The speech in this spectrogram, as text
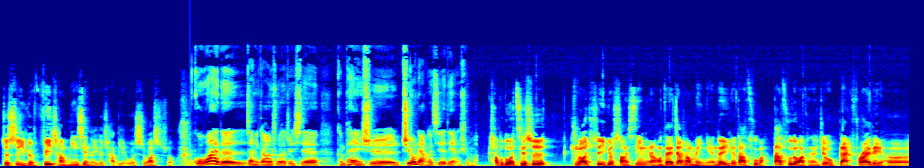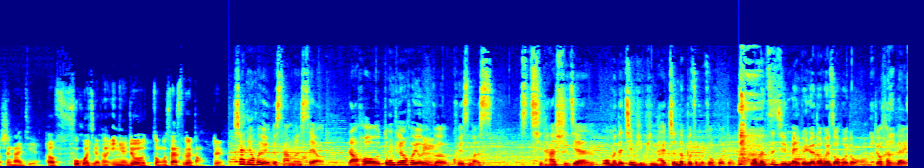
这是一个非常明显的一个差别，我实话实说。国外的像你刚刚说的这些 campaign 是只有两个节点是吗？差不多，其实主要就是一个上新，然后再加上每年的一个大促吧。大促的话，可能就 Black Friday 和圣诞节和复活节，可能一年就总共三四个档。对，夏天会有一个 Summer Sale，然后冬天会有一个 Christmas。其他时间，我们的竞品平台真的不怎么做活动，我们自己每个月都会做活动，就很累。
